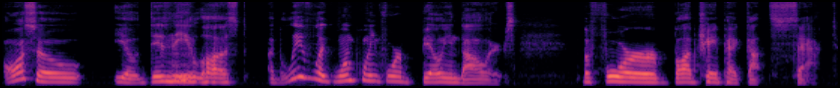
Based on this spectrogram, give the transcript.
also, you know, Disney lost, I believe, like $1.4 billion before Bob Chapek got sacked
